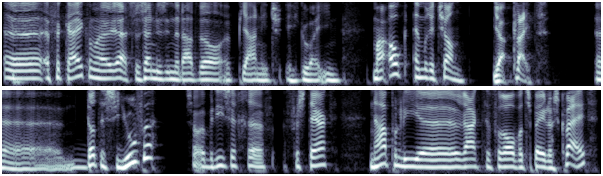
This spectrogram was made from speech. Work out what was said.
Eh, even kijken, maar ja, ze zijn dus inderdaad wel Pjanic, Higuain. Maar ook Emre Can Ja. kwijt. Dat is Juve. Zo hebben die zich versterkt. Napoli raakte vooral wat spelers kwijt,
